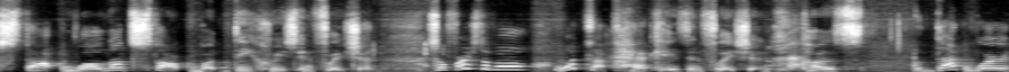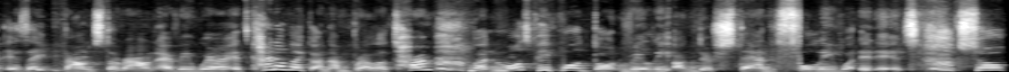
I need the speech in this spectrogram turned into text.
stop, well, not stop, but decrease inflation. So first of all, what the heck is inflation? Because that word is like bounced around everywhere. It's kind of like an umbrella term, but most people don't really understand fully what it is. So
